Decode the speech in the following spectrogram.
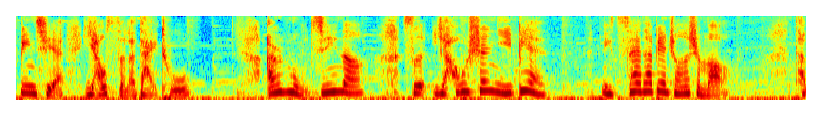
并且咬死了歹徒。而母鸡呢，则摇身一变，你猜它变成了什么？它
